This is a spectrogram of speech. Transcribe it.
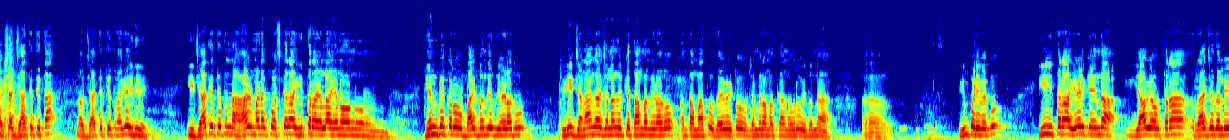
ಪಕ್ಷ ಜಾತ್ಯತೀತ, ನಾವು ಜಾತ್ಯತೀತವಾಗೇ ಇದ್ದೀವಿ. ಈ ಜಾತ್ಯತೀತನ ಹಾಳು ಮಾಡೋಕ್ಕೋಸ್ಕರ ಈ ಥರ ಎಲ್ಲ ಏನೋ ಒಂದು ಏನು ಬೇಕಾದ್ರೂ ಬಾಯಿಗೆ ಬಂದಿದ್ದು ಹೇಳೋದು, ಇಡೀ ಜನಾಂಗ ಜನಾಂಗಕ್ಕೆ ತಾಂಬಂದು ಇಡೋದು ಅಂತ ಮಾತು ದಯವಿಟ್ಟು ಜಮೀರ್ ಅಹಮದ್ ಖಾನ್ ಅವರು ಇದನ್ನು ಹಿಂಪಡಿಬೇಕು. ಈ ಥರ ಹೇಳಿಕೆಯಿಂದ ಯಾವ್ಯಾವ ಥರ ರಾಜ್ಯದಲ್ಲಿ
